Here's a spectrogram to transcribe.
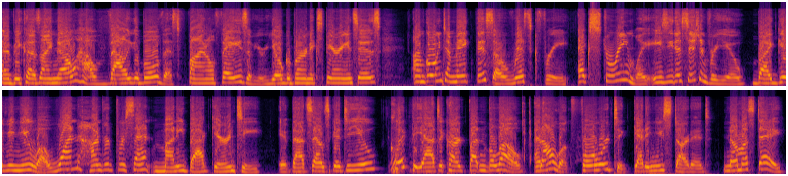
And because I know how valuable this final phase of your Yoga Burn experience is, I'm going to make this a risk-free, extremely easy decision for you by giving you a 100% money-back guarantee. If that sounds good to you, click the Add to Cart button below, and I'll look forward to getting you started. Namaste.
